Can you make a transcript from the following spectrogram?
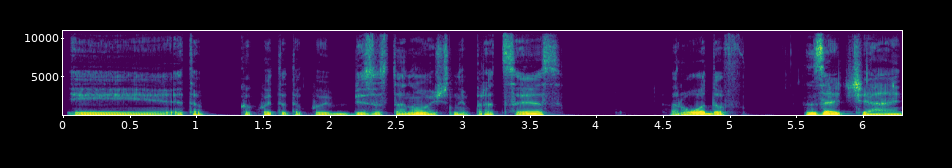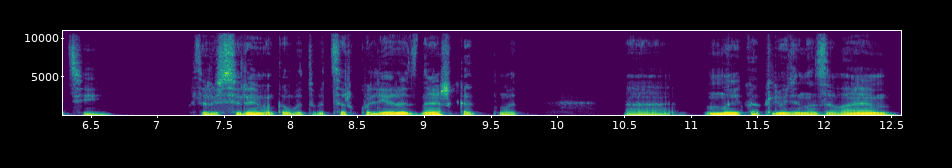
И это какой-то такой безостановочный процесс родов, зачатий, который все время как будто бы циркулирует, знаешь, как вот мы, как люди, называем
